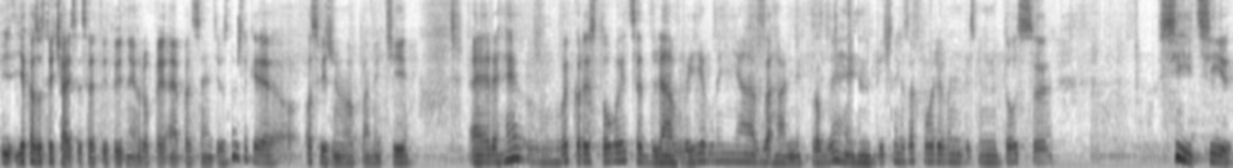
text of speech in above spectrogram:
яка зустрічається серед відповідної групи е, пацієнтів. Знову ж таки, освіжуємо пам'яті. ЕРГ використовується для виявлення загальних проблем, генетичних захворювань, дисмінтоз. Е, Всі ці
